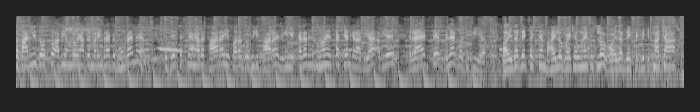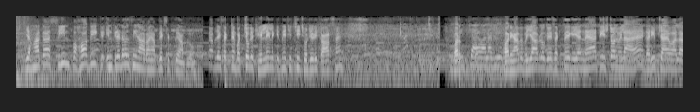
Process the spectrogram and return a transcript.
तो फाइनली दोस्तों, अभी हम लोग यहाँ पे मरीन ड्राइव पे घूम रहे थे। तो देख सकते हैं यहाँ पे थार है, ये सौरभ जोशी की थार है, लेकिन ये कलर उन्होंने इसका चेंज करा दिया। अब ये रेड से ब्लैक हो चुकी है। और इधर देख सकते हैं भाई लोग बैठे हुए हैं कुछ लोग, और इधर देख सकते हैं कितना अच्छा यहाँ का सीन बहुत ही इनक्रेडिबल सीन आ रहा है, आप देख सकते हैं आप लोग। आप देख सकते हैं बच्चों के खेलने के लिए कितनी अच्छी अच्छी छोटी छोटी कार्स हैं। और चाय वाला भी और यहाँ पे भैया आप लोग देख सकते हैं कि ये नया टी स्टॉल मिला है गरीब चाय वाला।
